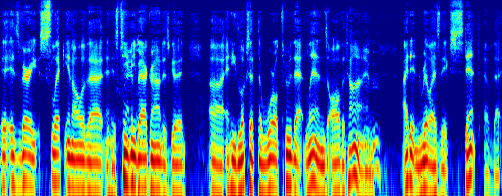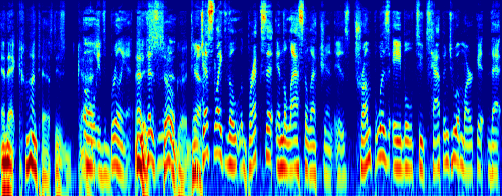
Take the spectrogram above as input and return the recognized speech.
is very slick in all of that, and his TV Incredibly. background is good, uh, and he looks at the world through that lens all the time. Mm-hmm. I didn't realize the extent of that, and that contest is. Gosh, Oh, it's brilliant. That is because, so uh, good. Yeah. Just like the Brexit in the last election, is Trump was able to tap into a market that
